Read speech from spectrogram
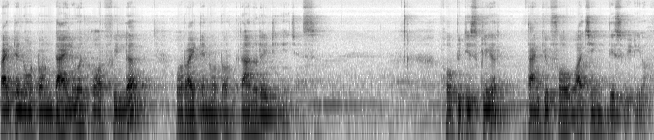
Write a note on diluent or filler or write a note on granulating agents. Hope it is clear. Thank you for watching this video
